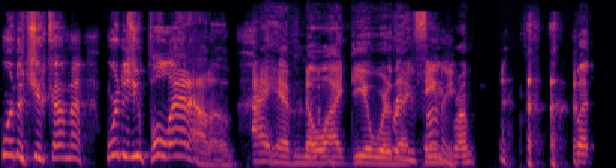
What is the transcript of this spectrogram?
Where did you come out? Where did you pull that out of? I have no idea where Pretty that came from. but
